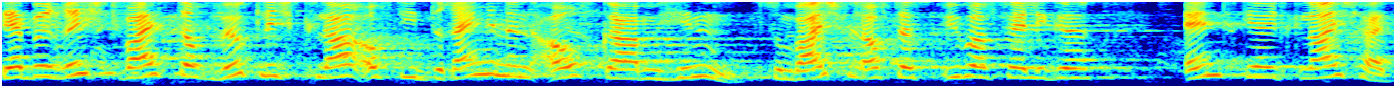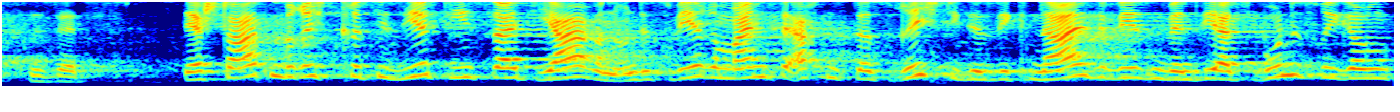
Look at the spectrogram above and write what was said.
der Bericht weist doch wirklich klar auf die drängenden Aufgaben hin, zum Beispiel auf das überfällige Entgeltgleichheitsgesetz. Der Staatenbericht kritisiert dies seit Jahren, und es wäre meines Erachtens das richtige Signal gewesen, wenn Sie als Bundesregierung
